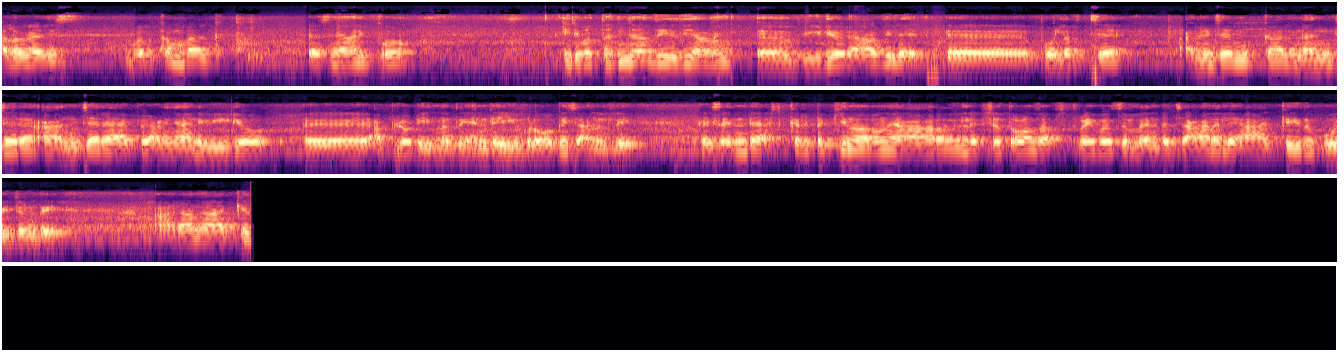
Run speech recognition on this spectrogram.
Hello guys welcome back guys ഞാനിപ്പോൾ ഇരുപത്തഞ്ചാം തീയതിയാണ് വീഡിയോ രാവിലെ പുലർച്ചെ അഞ്ചേ മുക്കാലിന് അഞ്ചര അഞ്ചര ആയപ്പോഴാണ് ഞാൻ വീഡിയോ അപ്ലോഡ് ചെയ്യുന്നത്. എന്റെ ഈ വ്ളോഗ് ചാനലിൽ ഗൈസ് എന്റെ അഷ്കർ ടെക്കി എന്ന് പറഞ്ഞ ആറര ലക്ഷത്തോളം സബ്സ്ക്രൈബേഴ്സ് ഉള്ള എന്റെ ചാനൽ ഹാക്ക് ചെയ്ത് പോയിട്ടുണ്ട്. ആരാണ് ഹാക്ക്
